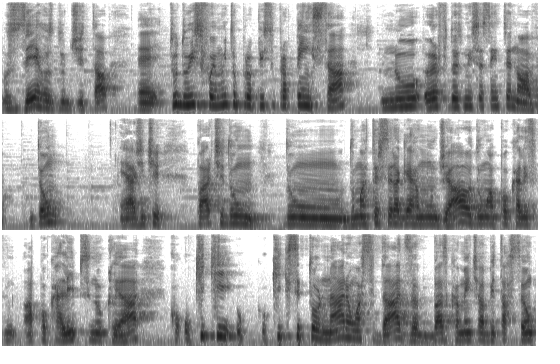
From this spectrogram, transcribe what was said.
os erros do digital, é, tudo isso foi muito propício para pensar no Earth 2069. Então, é, a gente parte de, um, de, um, de uma terceira guerra mundial, de um apocalipse, apocalipse nuclear. O que que, o, o que que se tornaram as cidades? Basicamente, a habitação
